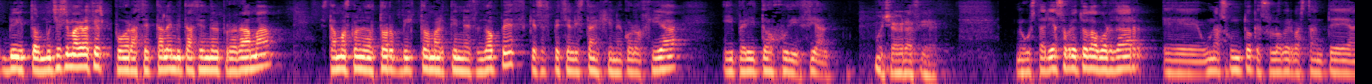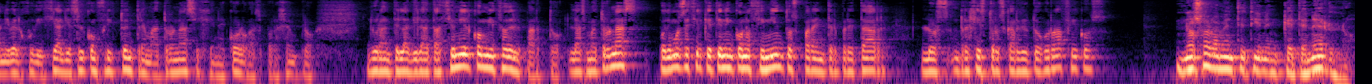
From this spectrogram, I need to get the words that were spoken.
Víctor, muchísimas gracias por aceptar la invitación del programa. Estamos con el doctor Víctor Martínez López, que es especialista en ginecología y perito judicial. Muchas gracias. Me gustaría sobre todo abordar eh, un asunto que suelo ver bastante a nivel judicial y es el conflicto entre matronas y ginecólogas, por ejemplo. Durante la dilatación y el comienzo del parto, ¿las matronas podemos decir que tienen conocimientos para interpretar los registros cardiotográficos? No solamente tienen que tenerlo,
